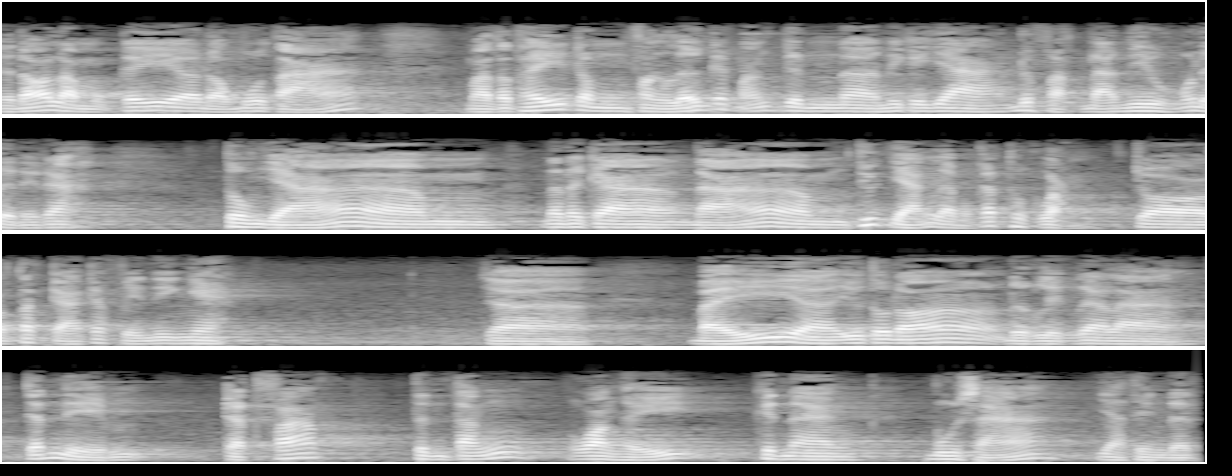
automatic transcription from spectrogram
Thì đó là một cái ờ, đoạn mô tả mà ta thấy trong phần lớn các bản kinh ờ, Nikaya, Đức Phật đã nêu vấn đề này ra. Tôn giả Nanaka đã thuyết giảng lại một cách thuộc lòng cho tất cả các vị ni nghe. Và bảy ờ, yếu tố đó được liệt ra là chánh niệm, trạch pháp tinh tấn quan hỷ, kinh an, buông xả và thiền định.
